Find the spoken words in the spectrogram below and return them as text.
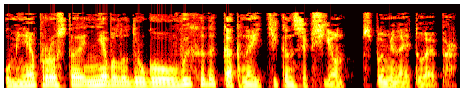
«У меня просто не было другого выхода, как найти Концепсьон», вспоминает Уэббер.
